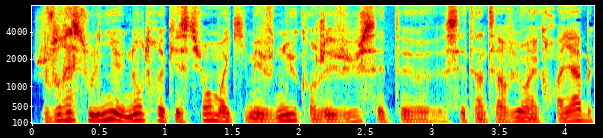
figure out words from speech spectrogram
je voudrais souligner une autre question, moi, qui m'est venue quand j'ai vu cette, cette interview incroyable.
